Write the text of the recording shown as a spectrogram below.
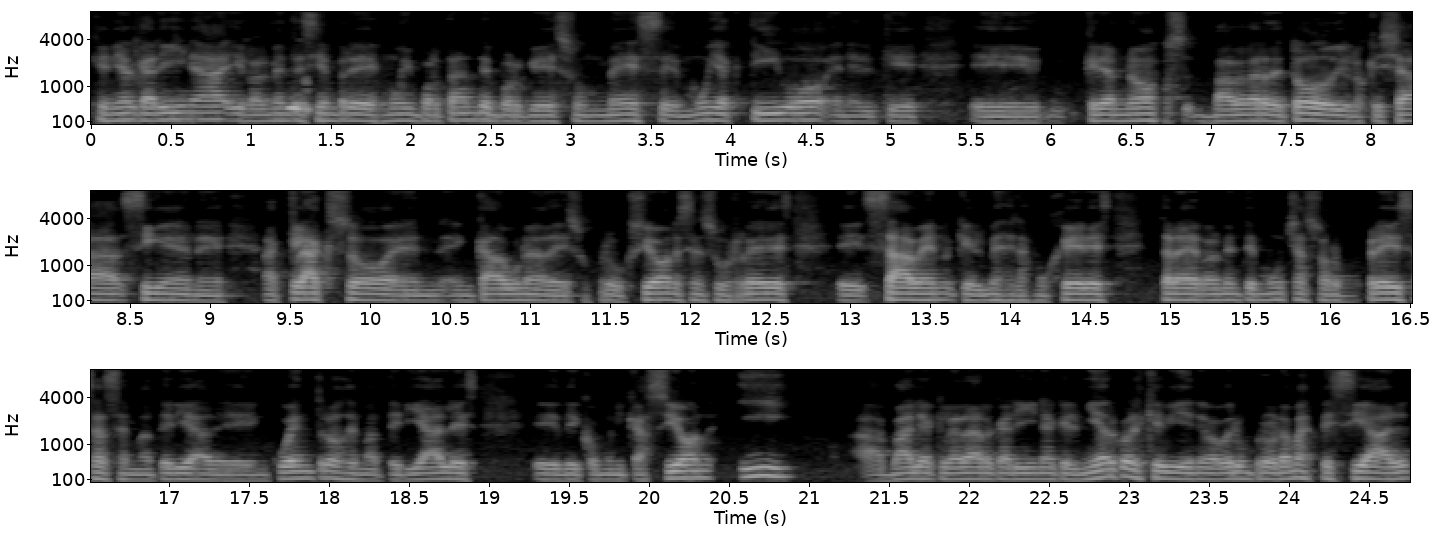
Genial, Karina, y realmente siempre es muy importante porque es un mes eh, muy activo en el que, eh, créannos, va a haber de todo. Y los que ya siguen eh, a Claxo en, cada una de sus producciones, en sus redes, saben que el mes de las mujeres trae realmente muchas sorpresas en materia de encuentros, de materiales, de comunicación y ah, vale aclarar, Karina, que el miércoles que viene va a haber un programa especial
